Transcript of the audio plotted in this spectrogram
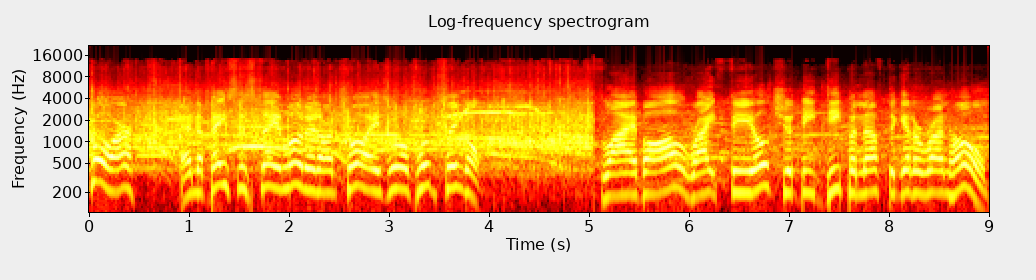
score, and the bases stay loaded on Troy's little bloop single. Fly ball, right field, should be deep enough to get a run home.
